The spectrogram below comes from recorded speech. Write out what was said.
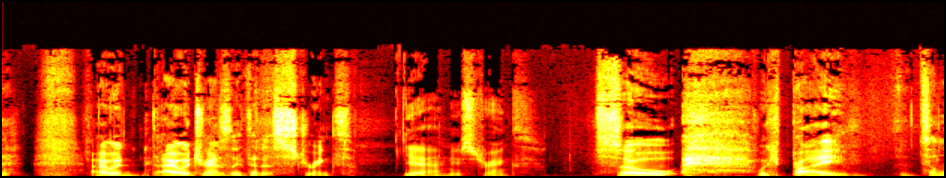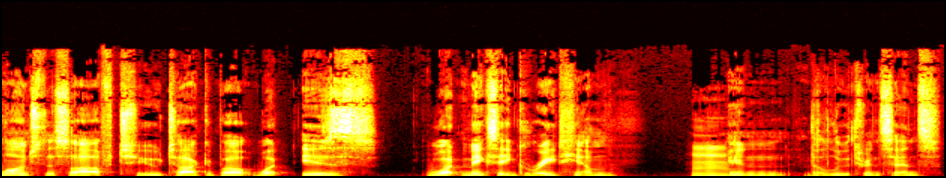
I would I would translate that as strength. Yeah, new strength. So we could probably to launch this off to talk about what is what makes a great hymn in the Lutheran sense,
